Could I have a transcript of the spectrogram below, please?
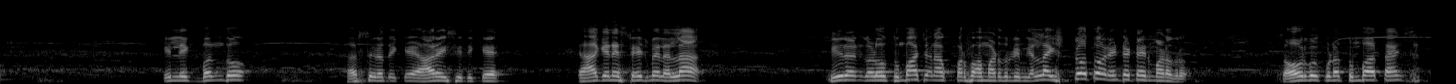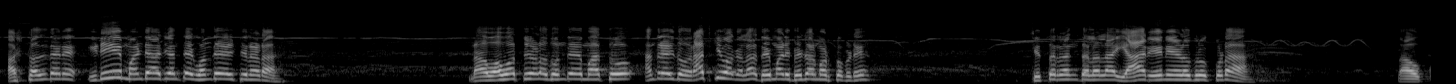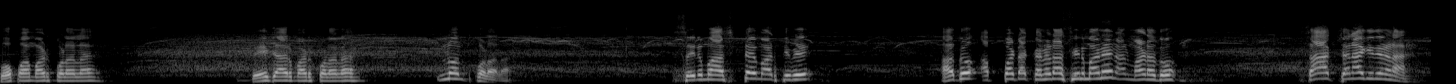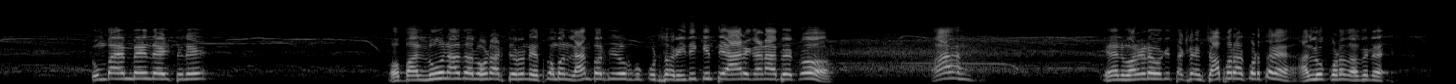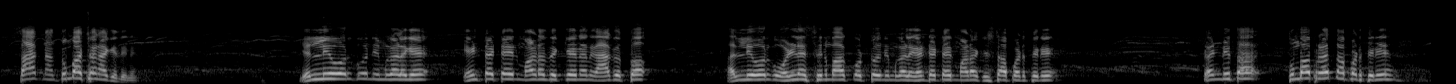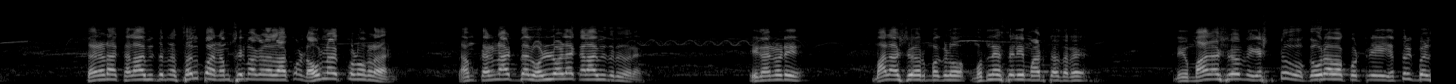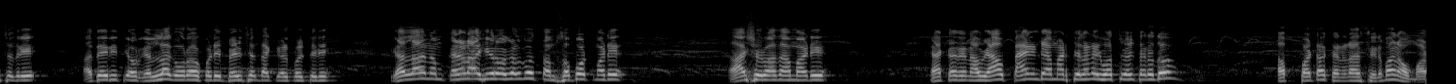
ಇಲ್ಲಿಗೆ ಬಂದು ಹರಿಸಿರೋದಕ್ಕೆ, ಹಾರೈಸಿದ್ದಕ್ಕೆ, ಹಾಗೇನೆ ಸ್ಟೇಜ್ ಮೇಲೆ ಎಲ್ಲ ಹೀರೋಯಿನ್ಗಳು ತುಂಬ ಚೆನ್ನಾಗಿ ಪರ್ಫಾರ್ಮ್ ಮಾಡಿದ್ರು, ನಿಮಗೆಲ್ಲ ಇಷ್ಟೊತ್ತು ಅವ್ರು ಎಂಟರ್ಟೈನ್ ಮಾಡಿದ್ರು. ಸೊ ಅವ್ರಿಗೂ ಕೂಡ ತುಂಬ ಥ್ಯಾಂಕ್ಸ್ ಅಷ್ಟಲ್ದೇನೆ, ಇಡೀ ಮಂಡ್ಯ ಜನತೆಗೆ ಒಂದೇ ಹೇಳ್ತೀನಣ್ಣ ನಾವು ಅವತ್ತು ಹೇಳೋದು ಒಂದೇ ಮಾತು, ಅಂದ್ರೆ ಇದು ರಾಜಕೀಯವಾಗಲ್ಲ, ದಯಮಾಡಿ ಬೇಜಾರು ಮಾಡ್ಕೋಬೇಡಿ. ಚಿತ್ರರಂಗದಲ್ಲೆಲ್ಲ ಯಾರು ಏನೇ ಹೇಳಿದ್ರು ಕೂಡ ನಾವು ಕೋಪ ಮಾಡ್ಕೊಳ್ಳಲ್ಲ ಬೇಜಾರು ಮಾಡ್ಕೊಳ್ಳಲ್ಲ ನೊಂದ್ಕೊಳ್ಳಲ್ಲ ಸಿನಿಮಾ ಅಷ್ಟೇ ಮಾಡ್ತೀವಿ. ಅದು ಅಪ್ಪಟ ಕನ್ನಡ ಸಿನಿಮಾನೇ ನಾನು ಮಾಡೋದು. ಸಾಕು ಚೆನ್ನಾಗಿದ್ದೀನಣ್ಣ ತುಂಬ ಹೆಮ್ಮೆಯಿಂದ ಹೇಳ್ತೀನಿ. ಒಬ್ಬ ಲೂನಾದಲ್ಲಿ ಓಡಾಡ್ತಿರೋನು ಎತ್ಕೊಂಡ್ಬಂದು ಲ್ಯಾಂಬರ್ನಿ ಕುಡ್ಸೋರು. ಇದಕ್ಕಿಂತ ಯಾರಿಗೆ ಹಣ ಬೇಕು? ಆ? ಏನು ಹೊರಗಡೆ ಹೋಗಿದ ತಕ್ಷಣ ಚಾಪರ್ ಹಾಕಿ ಕೊಡ್ತಾರೆ, ಅಲ್ಲೂ ಕೊಡೋದು ಅದನ್ನೇ. ಸಾಕು, ನಾನು ತುಂಬ ಚೆನ್ನಾಗಿದ್ದೀನಿ. ಎಲ್ಲಿವರೆಗೂ ನಿಮ್ಗಳಿಗೆ ಎಂಟರ್ಟೈನ್ ಮಾಡೋದಕ್ಕೆ ನನಗೆ ಆಗುತ್ತೋ, ಅಲ್ಲಿವರೆಗೂ ಒಳ್ಳೆ ಸಿನಿಮಾ ಕೊಟ್ಟು ನಿಮ್ಗಳಿಗೆ ಎಂಟರ್ಟೈನ್ ಮಾಡೋಕೆ ಇಷ್ಟಪಡ್ತೀನಿ. ಖಂಡಿತ ತುಂಬ ಪ್ರಯತ್ನ ಪಡ್ತೀನಿ. ಕನ್ನಡ ಕಲಾವಿದರನ್ನ ಸ್ವಲ್ಪ ನಮ್ಮ ಸಿನಿಮಾಗಳಲ್ಲಿ ಹಾಕೊಂಡು ಅವ್ರನ್ನ ಎತ್ಕೊಂಡು ಹೋಗೋಣ. ನಮ್ಮ ಕರ್ನಾಟಕದಲ್ಲಿ ಒಳ್ಳೊಳ್ಳೆ ಕಲಾವಿದರು ಇದ್ದಾರೆ ಈಗ ನೋಡಿ, ಮಾಲಾಶ್ರೀ ಅವ್ರ ಮಗಳು ಮೊದಲನೇ ಸಲ ಮಾಡ್ತಾ ಇದ್ದಾರೆ ನೀವು ಮಾಲಾಶ್ರೀ ಎಷ್ಟು ಗೌರವ ಕೊಟ್ರಿ, ಎತ್ತರಕ್ಕೆ ಬೆಳೆಸಿದ್ರಿ, ಅದೇ ರೀತಿ ಅವ್ರಿಗೆಲ್ಲ ಗೌರವ ಕೊಡಿ, ಬೆಳೆಸಿ ಅಂತ ಕೇಳ್ಕೊಳ್ತೀನಿ. ಎಲ್ಲ ನಮ್ಮ ಕನ್ನಡ ಹೀರೋಗಳಿಗೂ ತಮ್ಮ ಸಪೋರ್ಟ್ ಮಾಡಿ, ಆಶೀರ್ವಾದ ಮಾಡಿ. ಯಾಕಂದ್ರೆ ನಾವು ಯಾವ ಪ್ಯಾನ್ ಇಂಡಿಯಾ ಮಾಡ್ತಿಲ್ಲ ಇವತ್ತು ಹೇಳ್ತಾ ಇರೋದು, ಅಪ್ಪಟ ಕನ್ನಡ ಸಿನಿಮಾ ನಾವು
